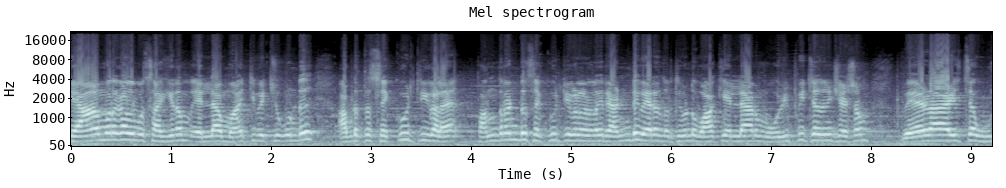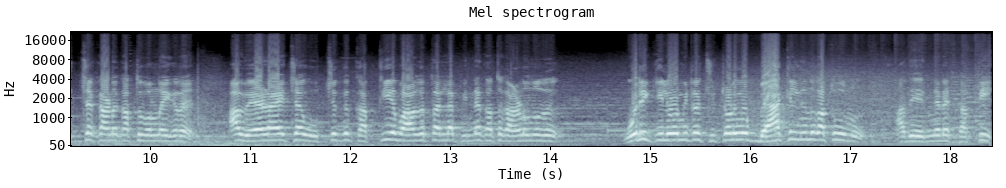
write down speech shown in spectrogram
ക്യാമറകൾ സഹിതം എല്ലാം മാറ്റിവെച്ചുകൊണ്ട് അവിടുത്തെ സെക്യൂരിറ്റികളെ പന്ത്രണ്ട് സെക്യൂരിറ്റികളുള്ള രണ്ട് പേരെ നിർത്തിക്കൊണ്ട് ബാക്കി എല്ലാവരും ഒഴിപ്പിച്ചതിന് ശേഷം വ്യാഴാഴ്ച ഉച്ചക്കാണ് കത്ത് വന്നേക്കുന്നത്. ആ വ്യാഴാഴ്ച ഉച്ചയ്ക്ക് കത്തിയ ഭാഗത്തല്ല പിന്നെ കത്ത് കാണുന്നത്. ഒരു കിലോമീറ്റർ ചുറ്റളവ് ബാക്കിൽ നിന്ന് കത്ത് വന്നു. അത് എങ്ങനെ കത്തി?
